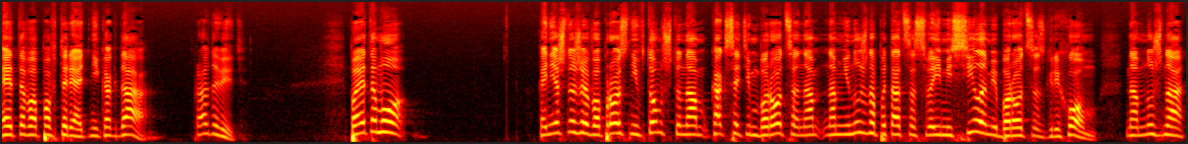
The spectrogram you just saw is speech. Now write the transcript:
этого повторять никогда. Правда ведь? Поэтому, конечно же, вопрос не в том, что нам, как с этим бороться, нам, нам не нужно пытаться своими силами бороться с грехом. Нам нужно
